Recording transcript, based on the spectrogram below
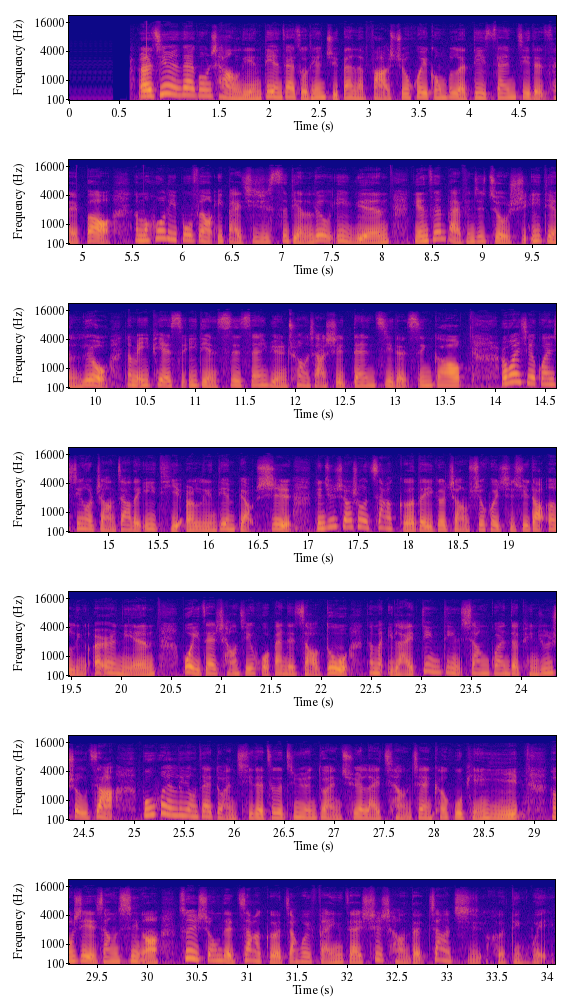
而金源代工厂联电在昨天举办了法说会，公布了第三季的财报。那么获利部分有一百七十四点六亿元，年增百分之九十一点六。那么 EPS 一点四三元，创下是单季的新高。而外界关心有涨价的议题，而联电表示，平均销售价格的一个涨势会持续到二零二二年。不过以在长期伙伴的角度，那么以来订定相关的平均售价，不会利用在短期的这个金源短缺来抢占客户便宜。同时也相信啊，最中的价格将会反映在市场的价值和定位。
